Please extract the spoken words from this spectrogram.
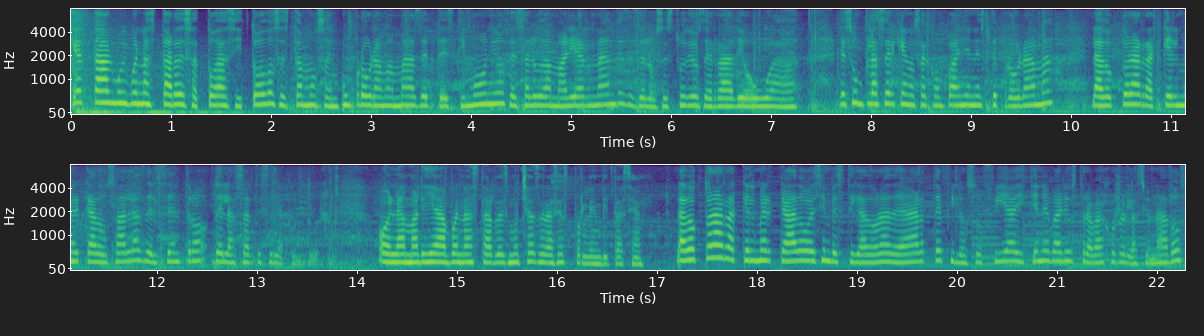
¿Qué tal? Muy buenas tardes a todas y todos. Estamos en un programa más de testimonios. Les saluda María Hernández desde los estudios de Radio UA. Es un placer que nos acompañe en este programa la doctora Raquel Mercado Salas del Centro de las Artes y la Cultura. Hola María, buenas tardes. Muchas gracias por la invitación. La doctora Raquel Mercado es investigadora de arte, filosofía y tiene varios trabajos relacionados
